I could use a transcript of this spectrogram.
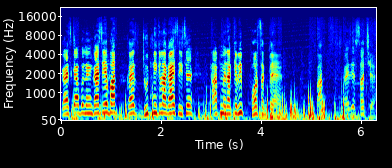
गैस क्या बोलेंगे? गैस ये बात गैस झूठ निकला। गैस इसे हाथ में रख के भी फोड़ सकते हैं। बात गैस ये सच है।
